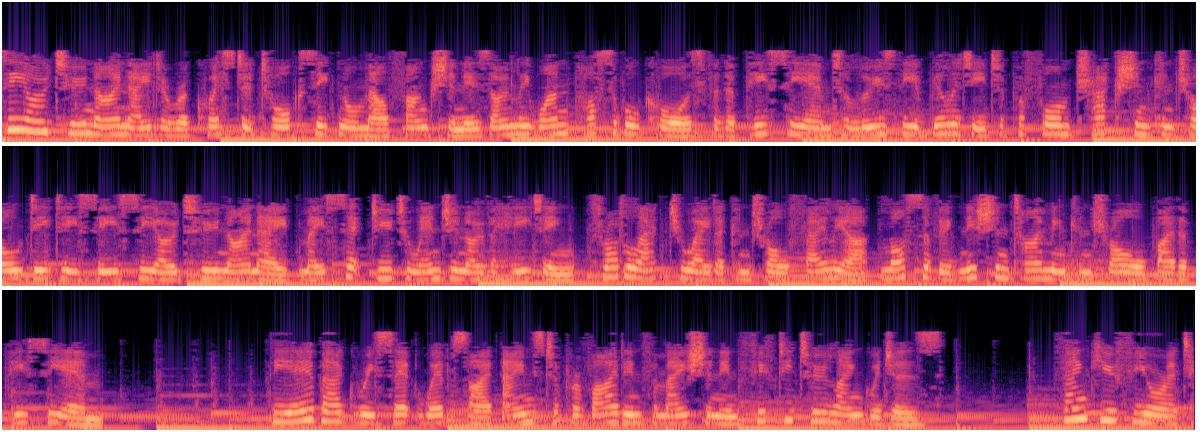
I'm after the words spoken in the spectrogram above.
C0298 A requested torque signal malfunction is only one possible cause for the PCM to lose the ability to perform traction control DTC C0298 may set due to engine overheating, throttle actuator control failure, loss of ignition timing control by the PCM. The Airbag Reset website aims to provide information in 52 languages. Thank you for your attention.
